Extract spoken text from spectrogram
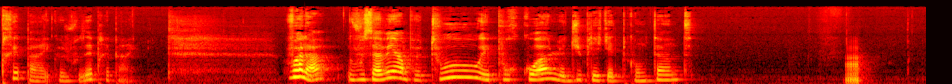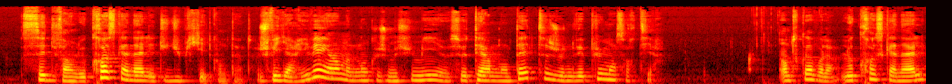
préparé, que je vous ai préparé. Voilà, vous savez un peu tout et pourquoi le duplicate content. C'est enfin le cross canal et du duplicate content. Je vais y arriver hein, maintenant que je me suis mis ce terme en tête, je ne vais plus m'en sortir. En tout cas, voilà, le cross canal,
